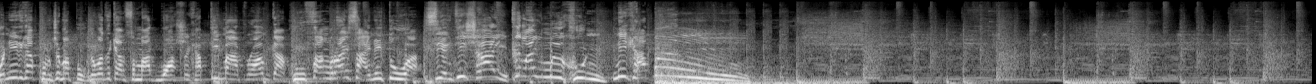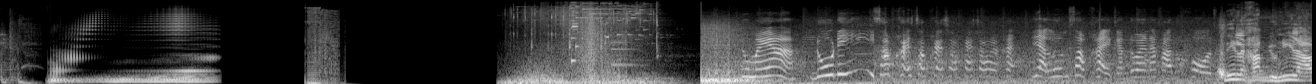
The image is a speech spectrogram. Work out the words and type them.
วันนี้นะครับผมจะมาปลุกนวัตกรรมสมาร์ทวอชนะครับที่มาพร้อมกับหูฟังไร้สายในตัว เสียงที่ใช่ใกล้มือคุณนี่ครับปึ้งดูไหมอะ ดูดิ ซับไข่ซับไข่ซับไข่ซับไข่ อย่าลืมสับไข่กันด้วยนะคะทุกคน นี่แหละครับอยู่นี่แล้ว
